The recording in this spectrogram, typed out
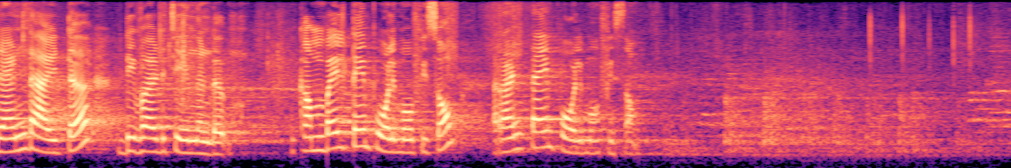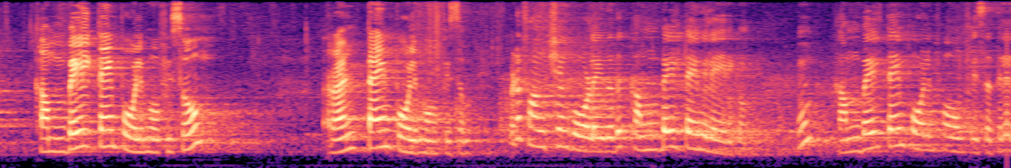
രണ്ടായിട്ട് ഡിവൈഡ് ചെയ്യുന്നുണ്ട്. Compile time polymorphism run time polymorphism compile time പോളിമോഫിസവും റൺ ടൈം പോളിമോഫിസം ഇവിടെ ഫംഗ്ഷൻ കോൾ ചെയ്യുന്നത് കമ്പൈൽ ടൈമിലായിരിക്കും കമ്പൈൽ ടൈം പോളിമോഫിസത്തിൽ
